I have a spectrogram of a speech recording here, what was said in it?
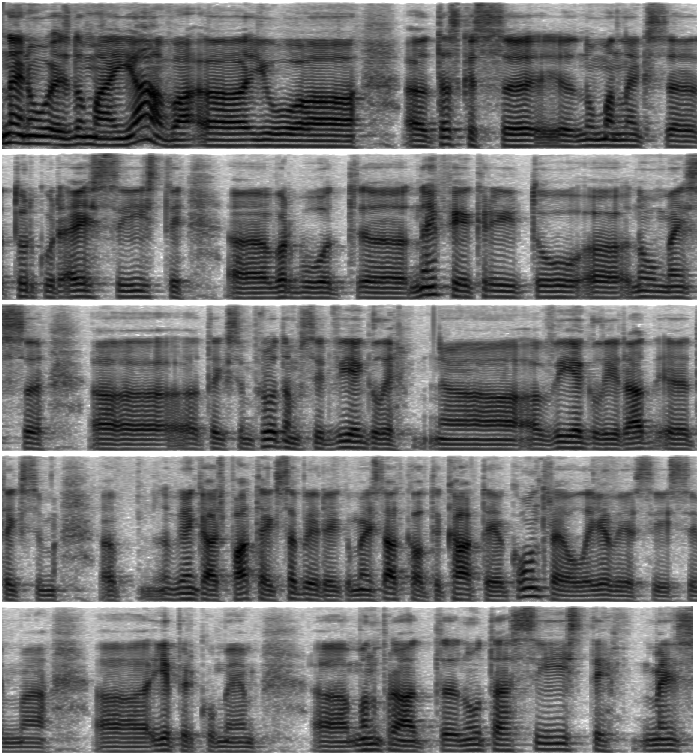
nē, nu, es domāju, jā, va, jo tas, kas nu, man liekas, tur, kur es īsti varbūt nepiekrītu, nu, mēs, teiksim, protams, ir viegli, viegli teiksim, vienkārši pateikt sabiedrībai, ka mēs atkal tik kārtējo kontroli ieviesīsim iepirkumiem. Manuprāt, nu, tas īsti mēs,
